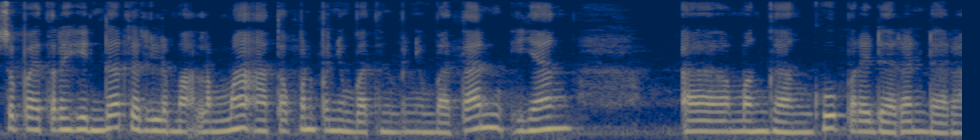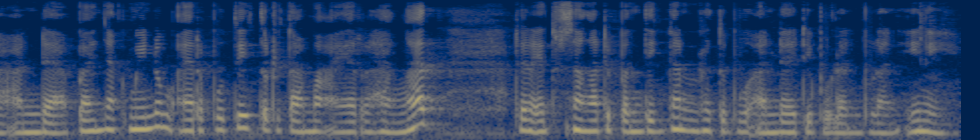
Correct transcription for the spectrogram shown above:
supaya terhindar dari lemak-lemak ataupun penyumbatan-penyumbatan yang uh, mengganggu peredaran darah Anda. Banyak minum air putih terutama air hangat dan itu sangat dipentingkan oleh tubuh Anda di bulan-bulan ini.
